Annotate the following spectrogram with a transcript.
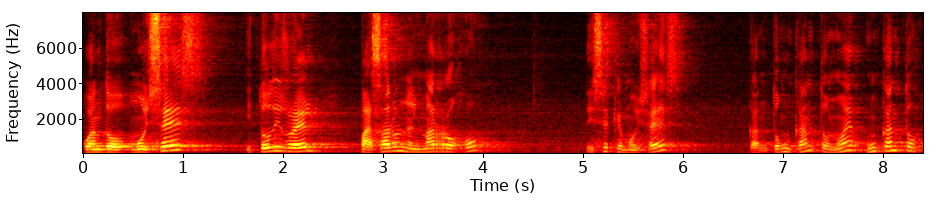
cuando Moisés y todo Israel pasaron el mar rojo, dice que Moisés cantó un canto nuevo, un canto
